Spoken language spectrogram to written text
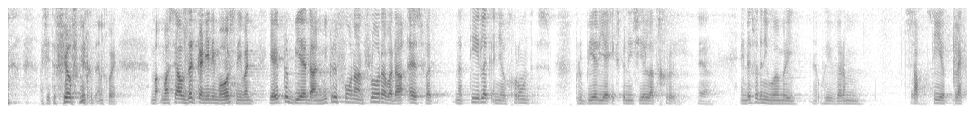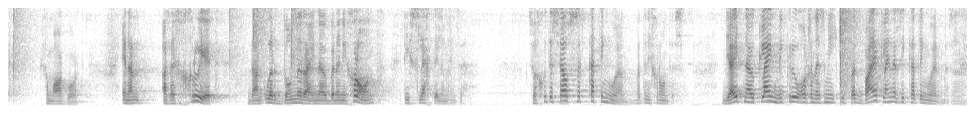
as jy te veel van die goed ingooi. Maar maar selfs dit kan jy nie mors nie want jy probeer daai mikrofone en flora wat daar is wat natuurlik in jou grond is, probeer jy eksponensieel laat groei. Ja. En dis wat in die homery of die wurm sap tee plek gemaak word. En dan as hy gegroei het, dan oordonder hy nou binne in die grond die slegte elemente. So goed is selfs soos 'n cutting worm wat in die grond is. Jy het nou klein mikroorganismetjies wat baie kleiner as die cutting worm is. Mm.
